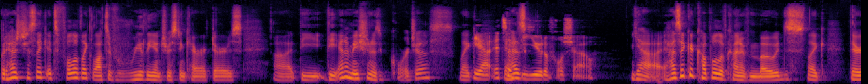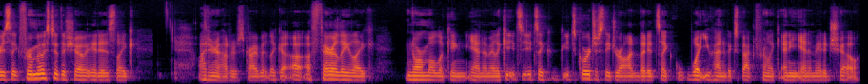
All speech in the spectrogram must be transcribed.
but it has just like it's full of like lots of really interesting characters. Uh, the the animation is gorgeous. Like Yeah, it's it a has beautiful show. yeah, it has like a couple of kind of modes. Like there is like for most of the show, it is like I don't know how to describe it. Like a, a fairly like normal looking anime. Like it's it's like it's gorgeously drawn, but it's like what you kind of expect from like any animated show.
